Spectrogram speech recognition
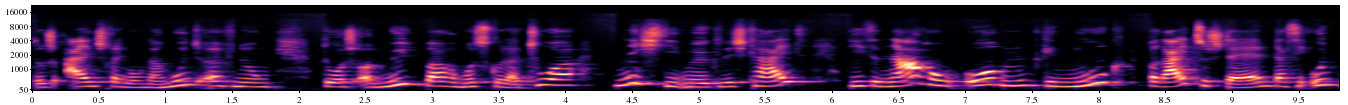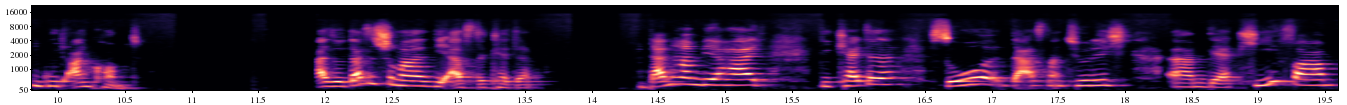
durch Einschränkung der Mundöffnung, durch ermüdbare Muskulatur nicht die Möglichkeit, diese Nahrung oben genug bereitzustellen, dass sie unten gut ankommt. Also das ist schon mal die erste Kette. Dann haben wir halt die Kette so, dass natürlich ähm, der Kiefer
